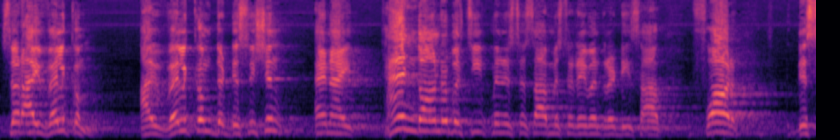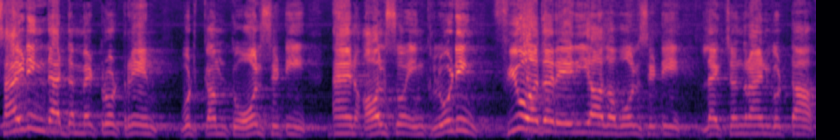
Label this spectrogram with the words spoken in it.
Sir, I welcome, I welcome the decision and I thank the Honorable Chief Minister Saab, Mr. Revant Reddy Saab, for deciding that the metro train would come to Old City and also including few other areas of Old City like Chandrayan Gutta,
